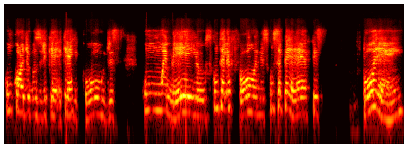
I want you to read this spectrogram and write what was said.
com códigos de QR Codes, com e-mails, com telefones, com CPFs. Porém,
